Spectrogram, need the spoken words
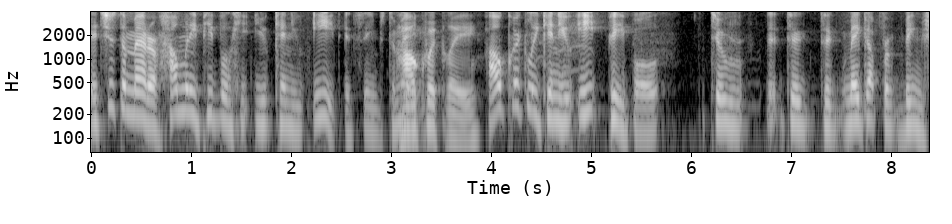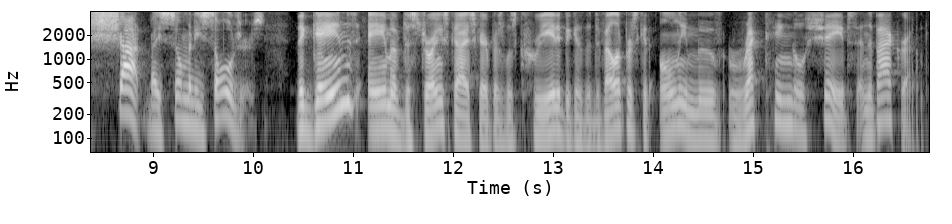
It's just a matter of how many people he- you can you eat. It seems to me. How quickly? How quickly can you eat people to to to make up for being shot by so many soldiers? The game's aim of destroying skyscrapers was created because the developers could only move rectangle shapes in the background.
